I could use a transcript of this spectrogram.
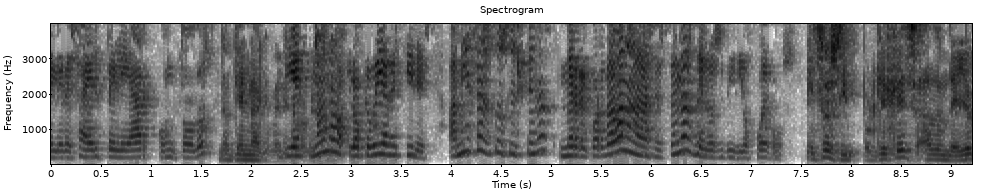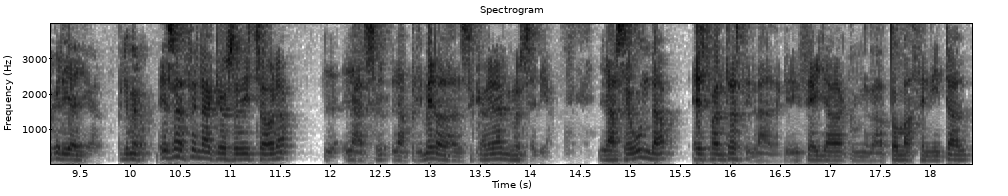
que le ves a él pelear con todos. No tiene nada que ver Bien, con no, no, lo que voy a decir es, a mí esas dos escenas me recordaban a las escenas de los videojuegos. Eso sí, porque es que es a donde yo quería llegar. Primero, esa escena que os he dicho ahora, la, la primera, la de las escaleras, no es seria. La segunda es fantástica, la que dice ella con la toma cenital,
